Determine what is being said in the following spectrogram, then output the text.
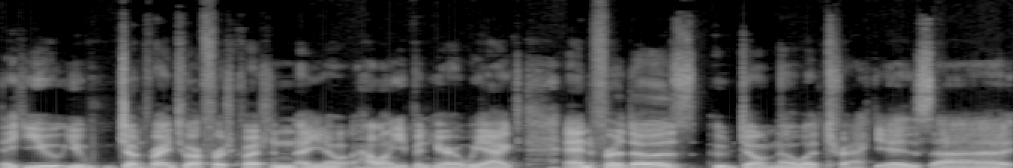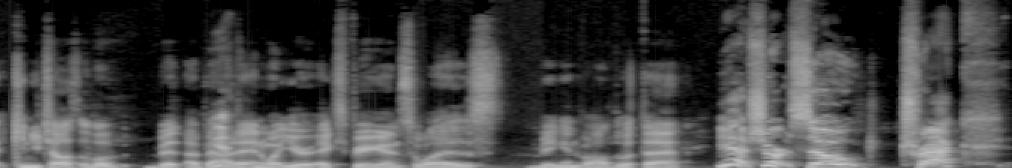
Thank you. You jumped right into our first question, uh, you know, how long you've been here at WEACT. And for those who don't know what TRAC is, uh, can you tell us a little bit about yeah. it and what your experience was being involved with that? Yeah, sure. So TRAC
